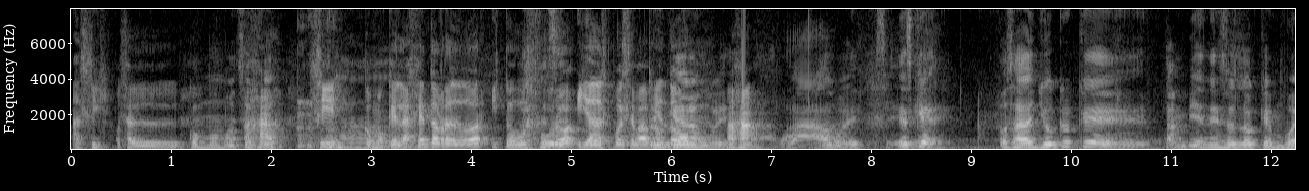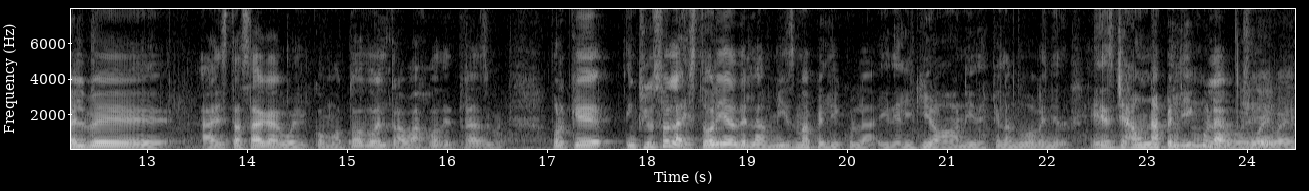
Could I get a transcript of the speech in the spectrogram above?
así. O sea, el... Como muy cerca. Ajá, sí, Ah. como que la gente alrededor y todo oscuro y ya después se va abriendo. Ajá. Wow, güey. Sí, es que, o sea, yo creo que también eso es lo que envuelve a esta saga, güey. Como todo el trabajo detrás, güey. Porque incluso la historia de la misma película y del guion y de que la anduvo vendiendo es ya una película, güey. Sí, güey. güey.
